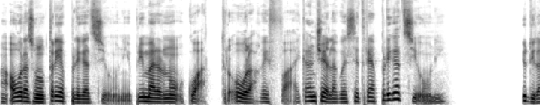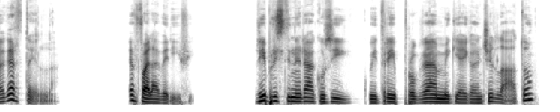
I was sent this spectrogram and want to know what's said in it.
ah, ora sono tre applicazioni prima erano 4 ora che fai? Cancella queste tre applicazioni chiudi la cartella e fai la verifica Ripristinerà così quei tre programmi che hai cancellato,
